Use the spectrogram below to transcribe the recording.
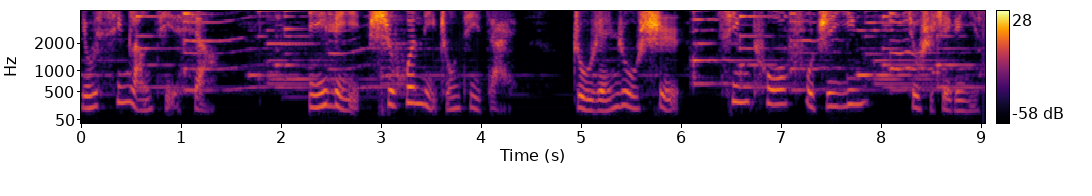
由新郎解下。仪礼是婚礼中记载，主人入室，轻托妇之缨，就是这个意思。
